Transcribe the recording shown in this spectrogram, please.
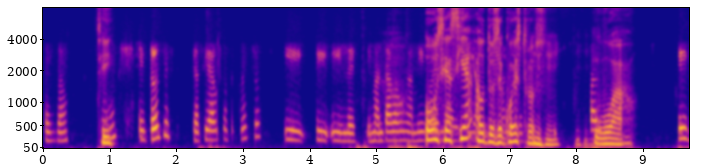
Perdón. Sí. Entonces se hacía autosecuestros y, y, y le mandaba a un amigo. Oh, se hacía autosecuestros. Wow. Sí,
